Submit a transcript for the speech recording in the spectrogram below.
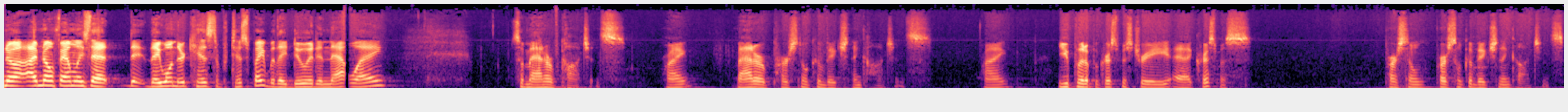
know, I've known families that they, they want their kids to participate, but they do it in that way. It's a matter of conscience, right? Matter of personal conviction and conscience, right? You put up a Christmas tree at Christmas personal, personal conviction and conscience.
